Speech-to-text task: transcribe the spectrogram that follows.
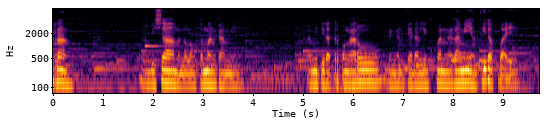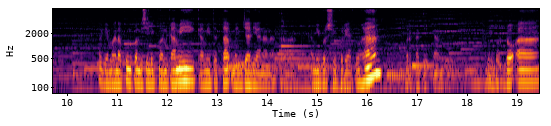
terang yang bisa menolong teman kami. Kami tidak terpengaruh dengan keadaan lingkungan kami yang tidak baik. Bagaimanapun kondisi lingkungan kami, kami tetap menjadi anak-anak terang. Kami bersyukur ya Tuhan, berkati kami. Kami berdoa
